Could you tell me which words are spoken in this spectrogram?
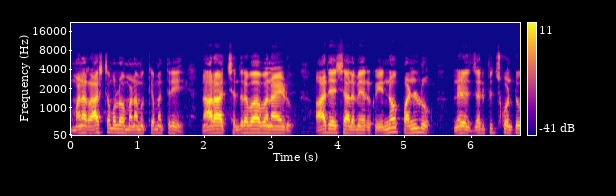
మన రాష్ట్రంలో మన ముఖ్యమంత్రి నారా చంద్రబాబు నాయుడు ఆదేశాల మేరకు ఎన్నో పనులు జరిపించుకుంటూ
